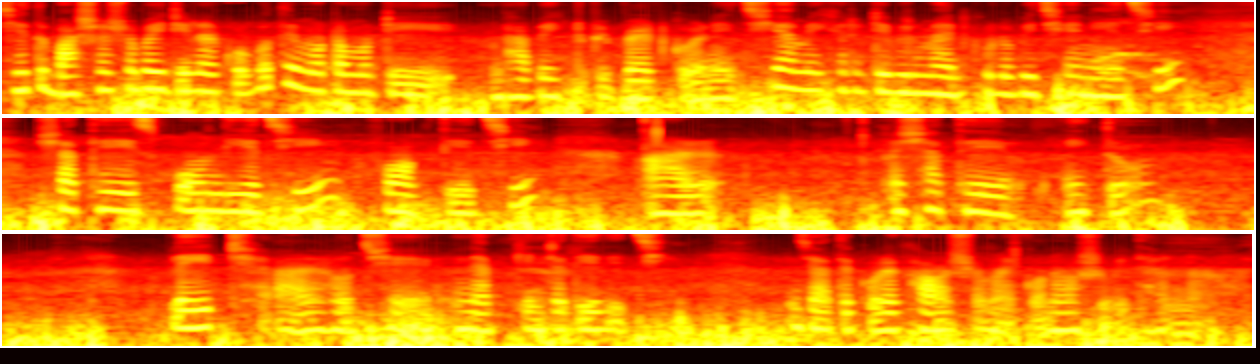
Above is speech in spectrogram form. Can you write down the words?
যেহেতু বাসায় সবাই ডিনার করব, তাই মোটামুটিভাবে একটু প্রিপেয়ার করে নিয়েছি। আমি এখানে টেবিল ম্যাটগুলো বিছিয়ে নিয়েছি, সাথে স্পুন দিয়েছি ফক দিয়েছি, আর সাথে এই তো প্লেট আর হচ্ছে ন্যাপকিনটা দিয়ে দিচ্ছি, যাতে করে খাওয়ার সময় কোনো অসুবিধা না হয়।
